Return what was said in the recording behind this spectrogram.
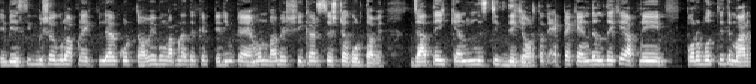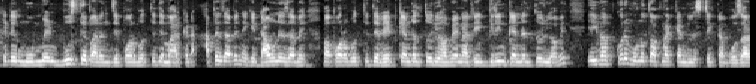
এই বেসিক বিষয়গুলো আপনাকে ক্লিয়ার করতে হবে এবং আপনাদেরকে ট্রেডিংটা এমনভাবে শেখার চেষ্টা করতে হবে যাতে এই ক্যান্ডেলস্টিক দেখে, অর্থাৎ একটা ক্যান্ডেল দেখে আপনি পরবর্তীতে মার্কেটে মুভমেন্ট বুঝতে পারেন যে পরবর্তীতে মার্কেট আপে যাবে নাকি ডাউনে যাবে বা পরবর্তীতে রেড ক্যান্ডেল তৈরি হবে না গ্রিন ক্যান্ডেল তৈরি হবে। এইভাবে করে মূলত আপনার ক্যান্ডেলস্টিকটা বোঝার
